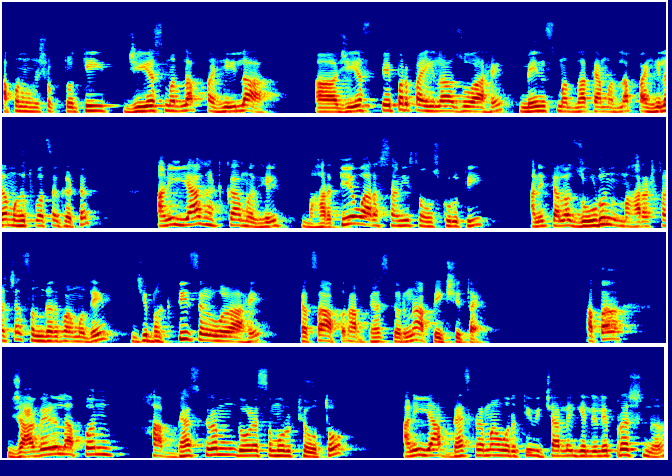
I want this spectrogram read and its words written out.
आपण म्हणू शकतो की जीएस मधला पहिला जीएस पेपर पहिला जो आहे मेन्स मधला त्यामधला पहिला महत्त्वाचा घटक. आणि या घटकामध्ये भारतीय वारसा आणि संस्कृती आणि त्याला जोडून महाराष्ट्राच्या संदर्भामध्ये जी भक्ती चळवळ आहे त्याचा आपण अभ्यास करणं अपेक्षित आहे. आता ज्या वेळेला आपण हा अभ्यासक्रम डोळ्यासमोर ठेवतो आणि या अभ्यासक्रमावरती विचारले गेलेले प्रश्न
